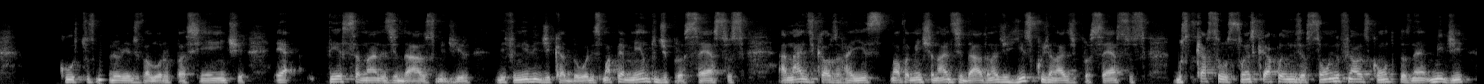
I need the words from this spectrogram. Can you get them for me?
custos, melhoria de valor para o paciente, é ter essa análise de dados, medir, definir indicadores, mapeamento de processos, análise de causa raiz, novamente análise de dados, análise de risco de análise de processos, buscar soluções, criar planificação e no final das contas, né, medir.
